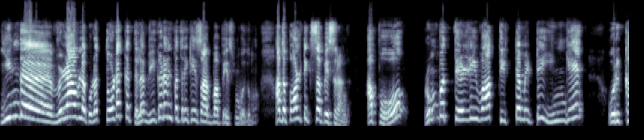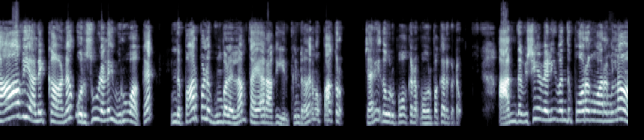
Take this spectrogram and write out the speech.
இந்த விழாவுல கூட தொடக்கத்துல விகடன் பத்திரிகை சார்பா பேசும்போதும் அந்த பாலிடிக்ஸா பேசுறாங்க. அப்போ ரொம்ப தெளிவா திட்டமிட்டு இங்கே ஒரு காவி அலைக்கான ஒரு சூழலை உருவாக்க இந்த பார்ப்பன கும்பல் எல்லாம் தயாராக இருக்குன்றத நம்ம பாக்குறோம் சரி இது ஒரு போக்க ஒரு பக்கம் இருக்கட்டும். அந்த விஷயம் வெளியே வந்து போறவங்க வரவங்கெல்லாம்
